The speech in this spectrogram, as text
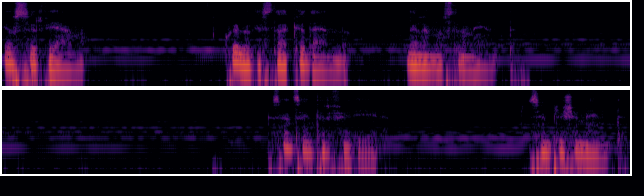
e osserviamo quello che sta accadendo nella nostra mente, senza interferire, semplicemente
